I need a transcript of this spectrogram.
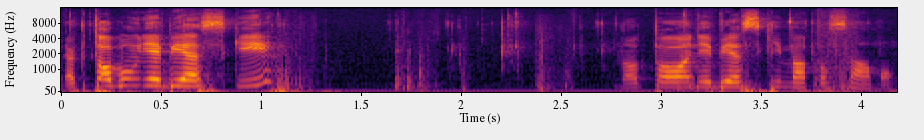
Jak to był niebieski? No to niebieski ma to samo.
